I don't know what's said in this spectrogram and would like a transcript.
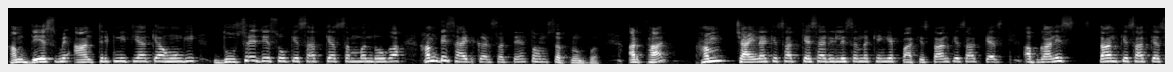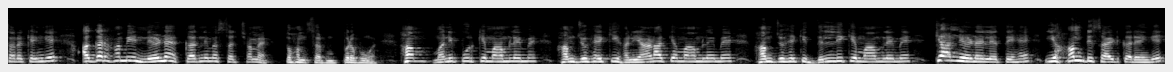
हम देश में आंतरिक नीतियाँ क्या होंगी, दूसरे देशों के साथ क्या संबंध होगा, हम डिसाइड कर सकते हैं तो हम संप्रभु अर्थात हम चाइना के साथ कैसा रिलेशन रखेंगे, पाकिस्तान के साथ कैसे, अफ़गानिस्तान के साथ कैसा रखेंगे? अगर हम ये निर्णय करने में सक्षम है तो हम सब प्रभु हैं। हम मणिपुर के मामले में, हम जो है कि हरियाणा के मामले में, हम जो है कि दिल्ली के मामले में क्या निर्णय लेते हैं, ये हम डिसाइड करेंगे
